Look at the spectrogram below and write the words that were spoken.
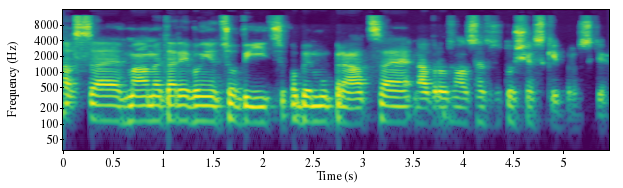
zase máme tady o něco víc objemu práce, na druhou zase jsou to šesky prostě.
